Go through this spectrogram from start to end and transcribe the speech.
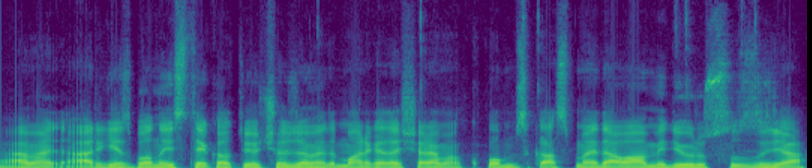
Hemen herkes bana istek atıyor. Çözemedim arkadaşlar. Hemen kupamızı kasmaya devam ediyoruz hızlıca.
